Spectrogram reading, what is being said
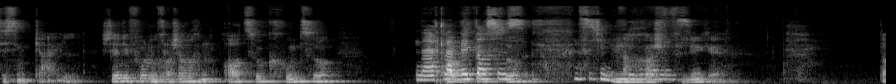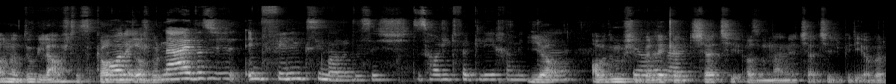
Die sind geil. Stell dir vor, du kannst einfach einen Anzug, kommt so. Nein, ich glaube nicht, dass es. So, das ist ein Film. Nachher kannst du fliegen. Dana, du glaubst, das Mann, nicht, aber... Nein, das war im Film, Mann. Das, ist, das kannst du nicht vergleichen mit... Ja, äh, aber du musst überlegen, ChatGPT, also nein, nicht ChatGPT, aber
